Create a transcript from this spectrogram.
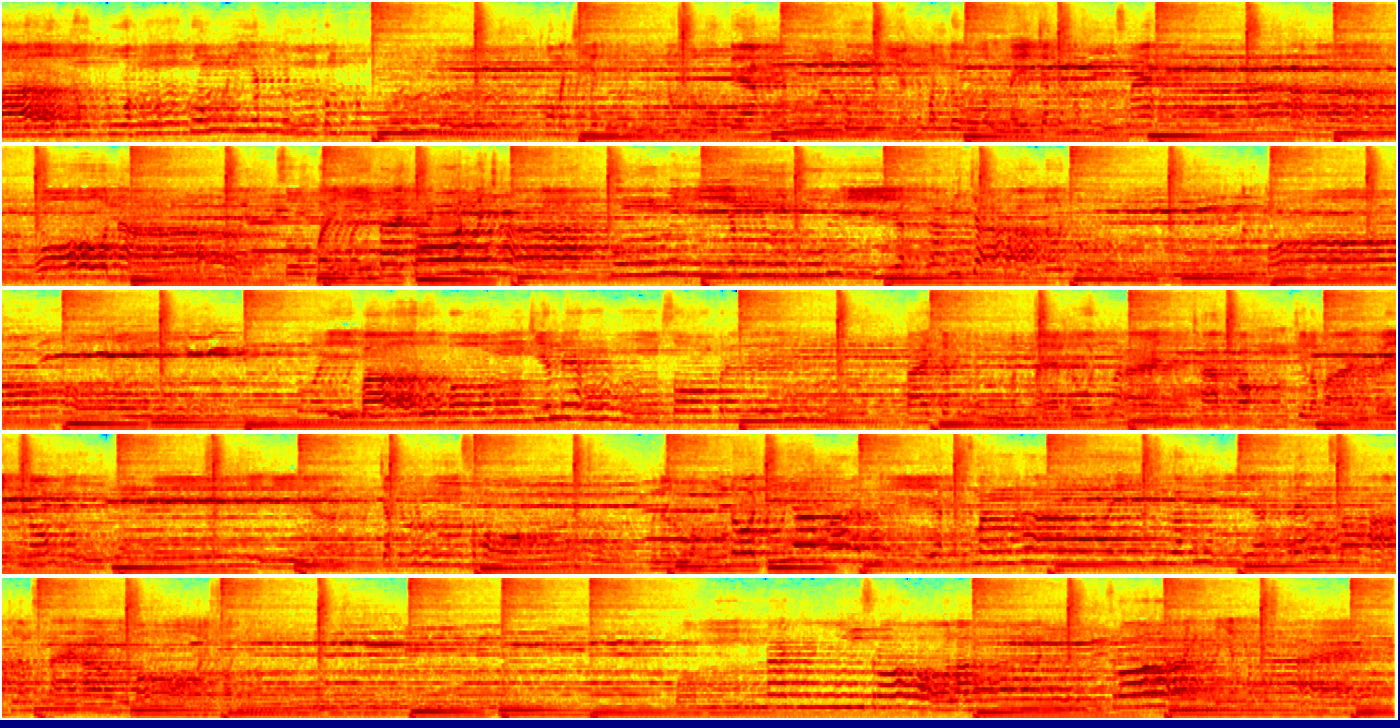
បើក្នុងពោះគង់មានកំពុងធម្មជាតិក្នុងលោកទាំងមូលគង់មានបណ្ដូលនៃចិត្តស្នេហា ច្ចាដូចធូបើរូបបងជាអ្នកសងព្រេងតែចិត្តមិនមែនដូចខ្លែងឆាបខកជាលបែងព្រេងក្នុងភូមិចិត្តស្មងមិនរស់ដូចជាផ្លែលាស្មានហើយជឿគ្នា រាំងសាក្លឹមស្នេហ៍ឲ្យបងស្រឡាញ់ស្រឡាញ់គ្មានផ្លែ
